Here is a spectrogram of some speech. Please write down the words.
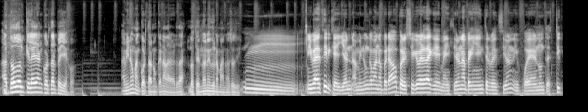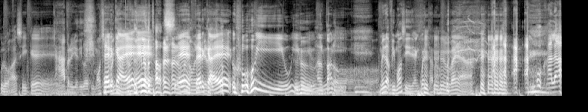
A todo el que le hayan cortado el pellejo. A mí no me han cortado nunca nada, la verdad. Los tendones de una mano, eso sí. Mm, iba a decir que yo a mí nunca me han operado, pero sí que es verdad que me hicieron una pequeña intervención y fue en un testículo, así que... Ah, pero yo digo de fimosis. cerca, coño, eh, no- eh, no no, eh, cerca, eh. Uy, uy, uy, uy, Al uy. palo. Mira, fimosis, encuesta, ¿no? Vaya. Ojalá.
